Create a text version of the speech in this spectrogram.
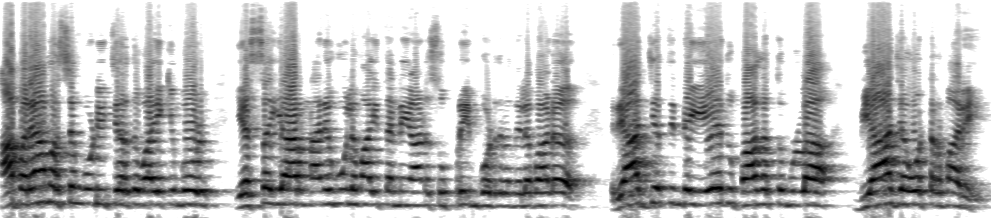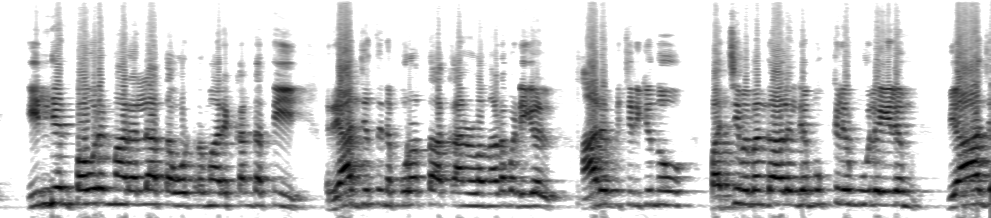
ആ പരാമർശം കൂടി ചേർത്ത് വായിക്കുമ്പോൾ എസ് ഐ ആറിന് അനുകൂലമായി തന്നെയാണ് സുപ്രീം കോടതിയുടെ നിലപാട്. രാജ്യത്തിന്റെ ഏതു ഭാഗത്തുമുള്ള വ്യാജ വോട്ടർമാരെ ഇന്ത്യൻ പൗരന്മാരല്ലാത്ത വോട്ടർമാരെ കണ്ടെത്തി രാജ്യത്തിന് പുറത്താക്കാനുള്ള നടപടികൾ ആരംഭിച്ചിരിക്കുന്നു. പശ്ചിമ ബംഗാളിന്റെ മുക്കിലും മൂലയിലും വ്യാജ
